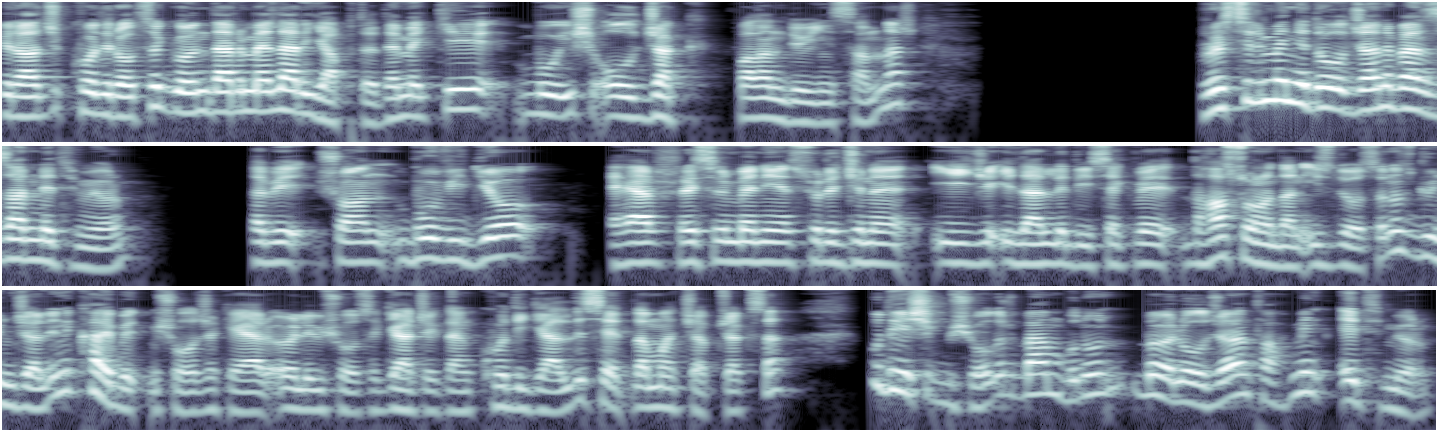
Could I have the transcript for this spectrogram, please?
birazcık Cody Rhodes'a göndermeler yaptı. Demek ki bu iş olacak falan diyor insanlar. WrestleMania'da olacağını ben zannetmiyorum. Tabi şu an bu video eğer WrestleMania sürecine iyice ilerlediysek ve daha sonradan izliyorsanız güncelliğini kaybetmiş olacak eğer öyle bir şey olsa gerçekten Cody geldi setle maç yapacaksa. Bu değişik bir şey olur. Ben bunun böyle olacağını tahmin etmiyorum.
